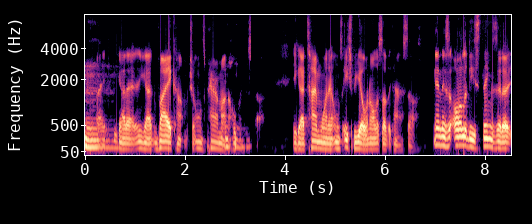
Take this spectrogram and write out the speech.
Mm. Right? You got a you got Viacom, which owns Paramount, mm-hmm. a whole bunch of mm-hmm. stuff. You got Time Warner owns HBO and all this other kind of stuff. And there's all of these things that are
